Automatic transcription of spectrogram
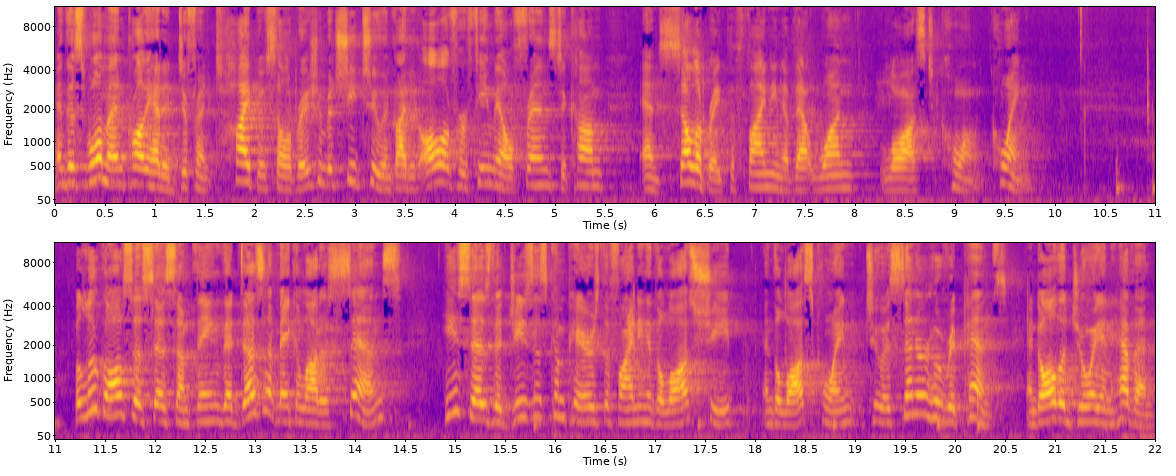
And this woman probably had a different type of celebration, but she too invited all of her female friends to come and celebrate the finding of that one lost coin. But Luke also says something that doesn't make a lot of sense. He says that Jesus compares the finding of the lost sheep and the lost coin to a sinner who repents and all the joy in heaven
